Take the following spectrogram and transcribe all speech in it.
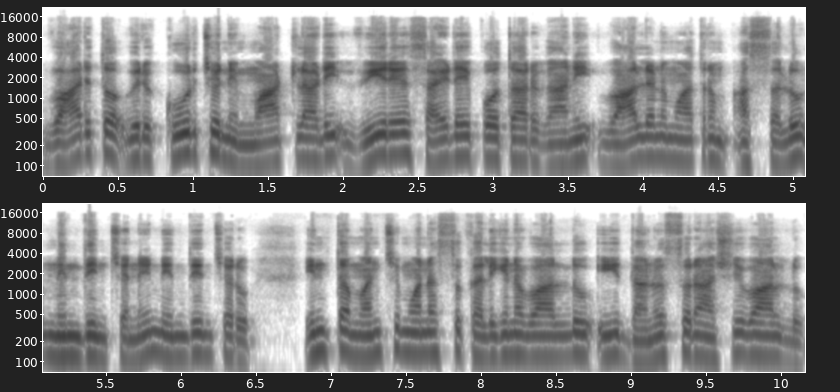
వారితో వీరు కూర్చొని మాట్లాడి వీరే సైడ్ అయిపోతారు కానీ వాళ్ళను మాత్రం అస్సలు నిందించని నిందించరు. ఇంత మంచి మనస్సు కలిగిన వాళ్ళు ఈ ధనుస్సు రాశి వాళ్ళు.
